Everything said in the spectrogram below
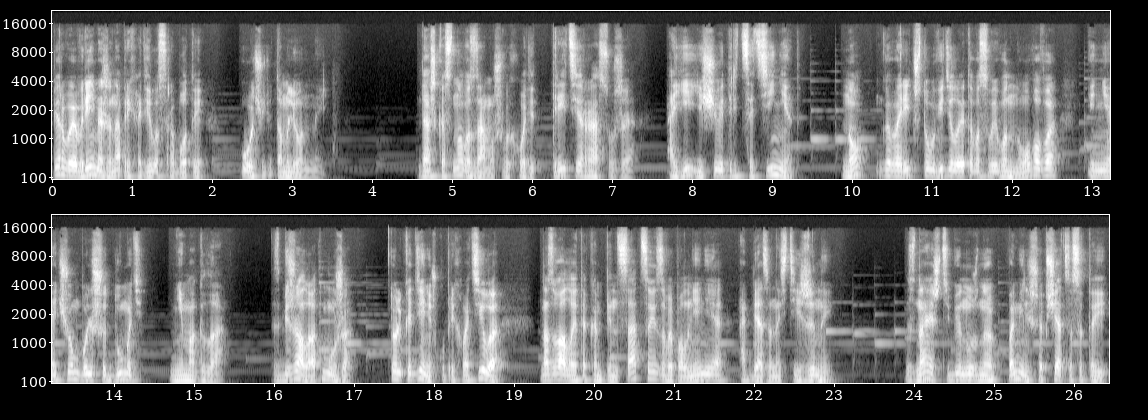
Первое время жена приходила с работы очень утомленной. Дашка снова замуж выходит, третий раз уже, а ей еще и 30 нет. Но говорит, что увидела этого своего нового и ни о чем больше думать не могла. Сбежала от мужа, только денежку прихватила, назвала это компенсацией за выполнение обязанностей жены. Знаешь, тебе нужно поменьше общаться с этой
